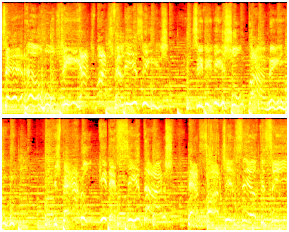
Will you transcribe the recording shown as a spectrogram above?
Serão os dias mais felizes se vives junto a mim. Espero que decidas, é só dizer que sim.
